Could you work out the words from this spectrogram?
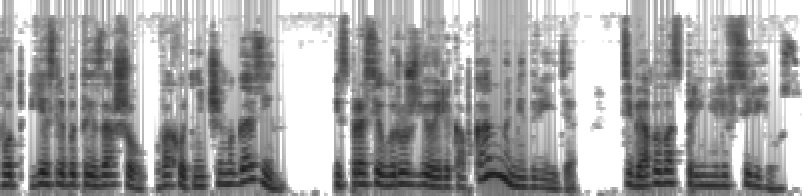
Вот если бы ты зашел в охотничий магазин и спросил ружье или капкан на медведя, тебя бы восприняли всерьез.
